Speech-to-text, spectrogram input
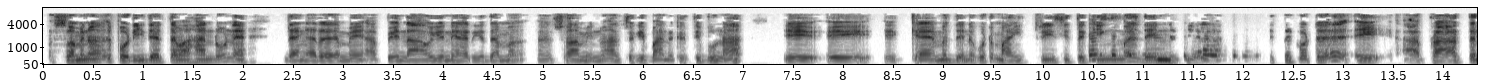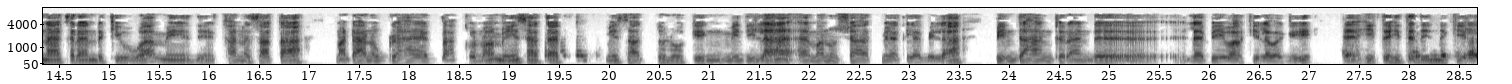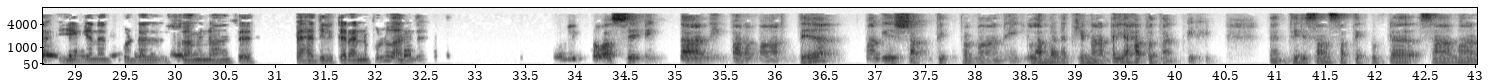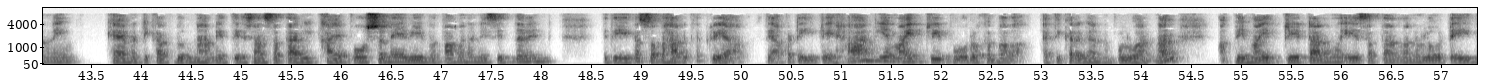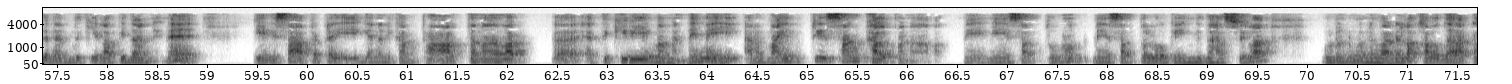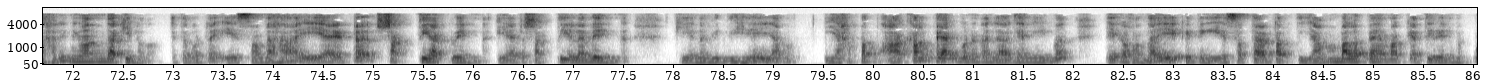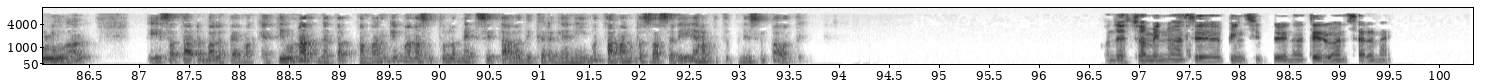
ස්වාමීන් වහන්සේ පොඩි දෙයක් තමයි අහන්න ඕනේ. දැන් අර මේ අපේ නාවියනේ අරියදම ස්වාමීන් වහන්සේගේ බණක තිබුණා ඒ ඒ කෑම දෙනකොට මෛත්‍රී සිතකින්ම දෙන්න කියලා. එතකොට ඒ ප්‍රාර්ථනා කරන්න කිව්වා මේ කන සතා මට අනුග්‍රහයක් දක්වනවා මේ සතත් මේ සත්ව ලෝකෙන් මිදිලා මනුෂ්‍ය ආත්මයක් ලැබිලා පින් දහම් කරන්න ලැබේවා කියලා වගේ හිත හිත දෙන්න කියලා. ඒ ගැන පොඩ්ඩක් ස්වාමීන් වහන්සේ පැහැදිලි කරන්න පුළුවන්ද? මූලික වශයෙන් දානි පරමාර්ථය මගේ ශක්ති ප්‍රමාණය ලබන කෙනාට යහපතක් කිරීම. දැන් තිරිසන් සතෙකුට සාමාන්‍යයෙන් කෑම ටිකක් දුන්නාම මේ තිරිසන් සතාගේ කය පෝෂණය වීම පමණනේ සිද්ධ වෙන්නේ. ඉතින් ඒක ස්වභාවික ක්‍රියාවක්. ඉතින් අපිට ඊට එහා ගිය මෛත්‍රී පූර්වක බවක් ඇති කරගන්න පුළුවන් නම් අපේ මෛත්‍රියට අනුව ඒ සතා මනුලොවට එයිද නැද්ද කියලා අපි දන්නේ නැහැ. ඒ නිසා අපිට ඒ ගැන නිකම් ප්‍රාර්ථනාවක් ඇති කිරීමම නෙමෙයි අර මෛත්‍රී සංකල්පනාවක්. මේ මේ සත්තුනොත් මේ සත්ව ලෝකයෙන් නිදහස් වෙලා ගුණ නුවණ වඩලා කවදාක හරි නිවන් දකිනවා. එතකොට ඒ සඳහා ඒ අයට ශක්තියක් වෙන්න, ඒ අයට ශක්තිය ලැබෙන්න කියන විදිහේ යම් යහපත් ආකල්පයක් ගොඩනගා ගැනීම ඒක හොඳයි. ඒක ඉතින් ඒ සතාටත් යම් බලපෑමක් ඇති වෙන්න පුළුවන්. ඒ සතාට බලපෑමක් ඇති වුණත් නැතත් තමන්ගේ මනස තුළ මෙත්සිත අවදි කර ගැනීම තමන්ට සසරේ යහපත පිණිස පවතින. හොඳයි ස්වාමීන් වහන්සේ පින් සිද්ධ වෙනවා. තෙරුවන් සරණයි.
